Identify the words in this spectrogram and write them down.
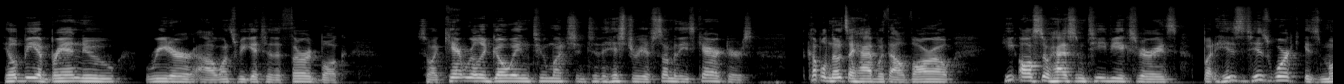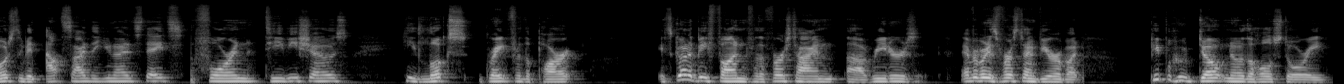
he'll be a brand new reader uh, once we get to the third book. So I can't really go in too much into the history of some of these characters. A couple notes I have with Alvaro. He also has some TV experience, but his his work is mostly been outside the United States, foreign TV shows. He looks great for the part. It's going to be fun for the first time uh, readers, everybody's first time viewer, but people who don't know the whole story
